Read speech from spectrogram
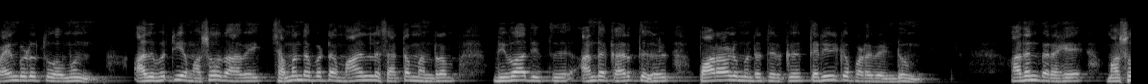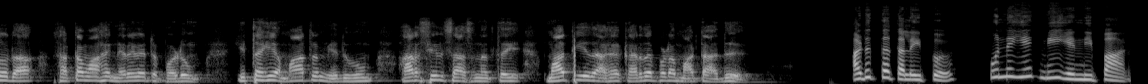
பயன்படுத்துவ முன் அது பற்றிய மசோதாவை சம்பந்தப்பட்ட மாநில சட்டமன்றம் விவாதித்து அந்த கருத்துகள் பாராளுமன்றத்திற்கு தெரிவிக்கப்பட வேண்டும். அதன் பிறகே மசோதா சட்டமாக நிறைவேற்றப்படும். இத்தகைய மாற்றம் எதுவும் அரசியல் சாசனத்தை மாற்றியதாக கருதப்பட மாட்டாது. அடுத்த தலைப்பு உன்னையே நீ எண்ணிப்பார்.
